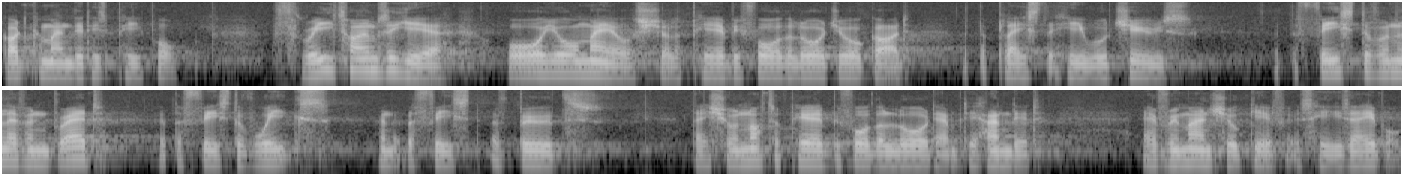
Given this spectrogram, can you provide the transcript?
God commanded his people Three times a year, all your males shall appear before the Lord your God at the place that he will choose, at the feast of unleavened bread, at the feast of weeks, and at the feast of booths. They shall not appear before the Lord empty handed. Every man shall give as he is able,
